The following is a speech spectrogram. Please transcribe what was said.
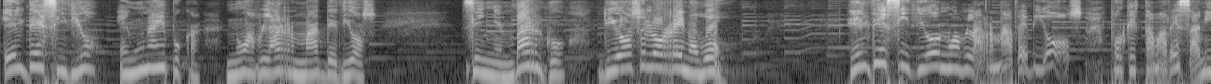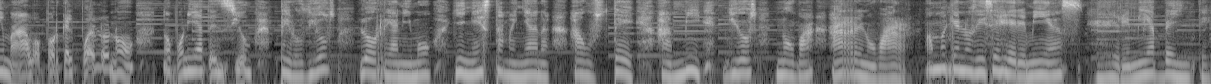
Él decidió en una época no hablar más de Dios. Sin embargo, Dios lo renovó. Él decidió no hablar más de Dios porque estaba desanimado, porque el pueblo no, no ponía atención. Pero Dios lo reanimó y en esta mañana a usted, a mí, Dios nos va a renovar. Vamos a que nos dice Jeremías, Jeremías 20.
